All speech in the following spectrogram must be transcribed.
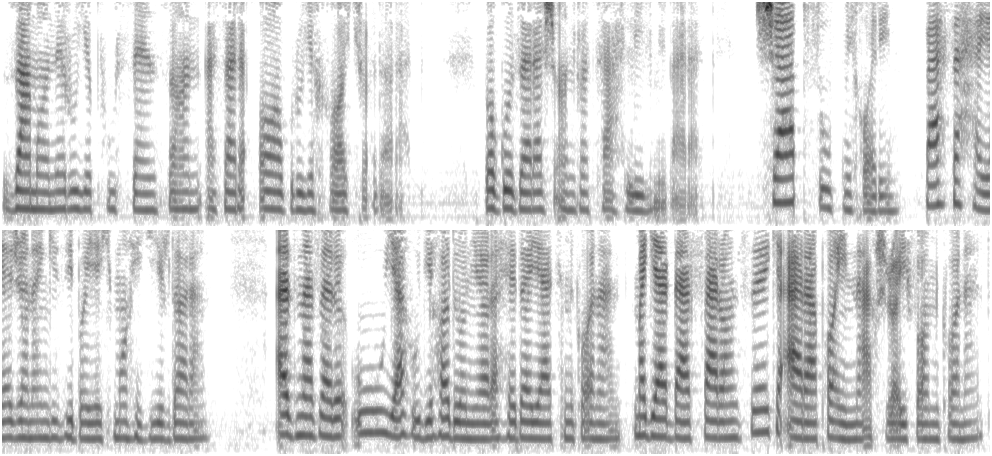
زمانه روی پوست انسان اثر آب روی خاک را دارد. با گذرش آن را تحلیل می‌برد. شب سوپ می‌خوریم. بحث هیجان انگیزی با یک ماهیگیر دارم. از نظر او یهودی ها دنیا را هدایت می کنند مگر در فرانسه که عرب ها این نقش را ایفا می کنند.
